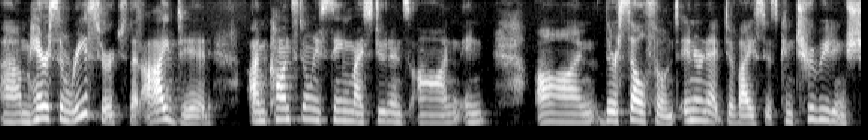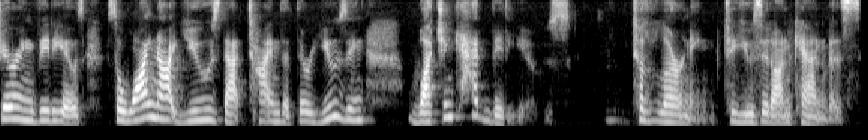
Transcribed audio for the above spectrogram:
Um, here's some research that I did. I'm constantly seeing my students on, in, on their cell phones, internet devices, contributing, sharing videos. So why not use that time that they're using watching cat videos? To learning to use it on Canvas.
